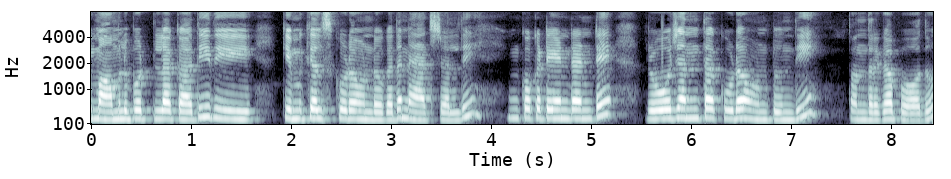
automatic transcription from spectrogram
మామూలు బొట్టులా కాదు ఇది కెమికల్స్ కూడా ఉండవు కదా న్యాచురల్ది ఇంకొకటి ఏంటంటే రోజంతా కూడా ఉంటుంది తొందరగా పోదు.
